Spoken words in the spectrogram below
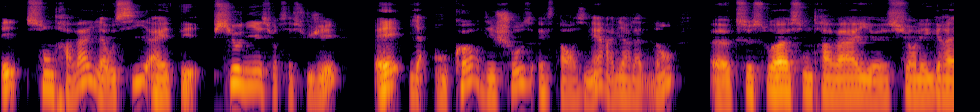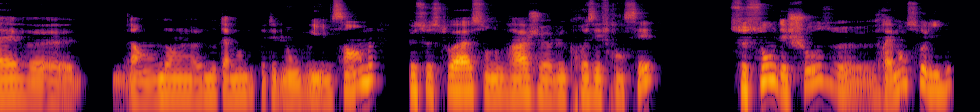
Et son travail, là aussi, a été pionnier sur ces sujets, et il y a encore des choses extraordinaires à lire là-dedans, euh, que ce soit son travail euh, sur les grèves, euh, notamment du côté de Longwy, il me semble, que ce soit son ouvrage Le Creuset français, ce sont des choses vraiment solides.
